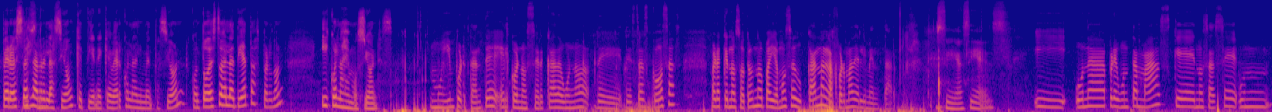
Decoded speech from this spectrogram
Pero esta es la relación que tiene que ver con la alimentación, con todo esto de las dietas, perdón, y con las emociones. Muy importante el conocer cada una de, estas cosas para que nosotros nos vayamos educando en la forma de alimentarnos. Sí, así es. Y una pregunta más que nos hace un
